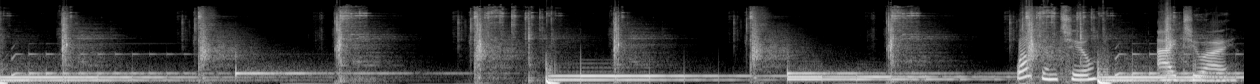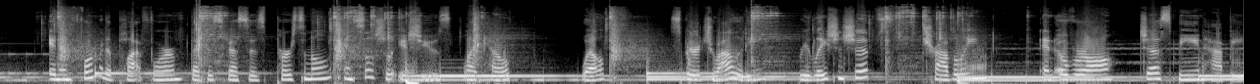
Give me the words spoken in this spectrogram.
Welcome to Eye to Eye, an informative platform that discusses personal and social issues like health, wealth, spirituality, relationships, traveling, and overall, just being happy.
